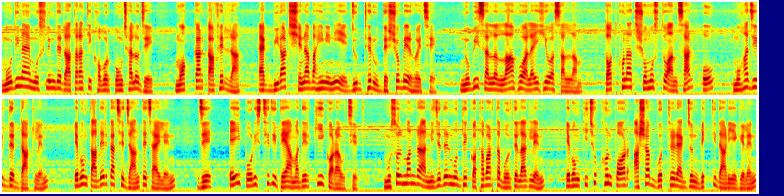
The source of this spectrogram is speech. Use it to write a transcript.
মদিনায় মুসলিমদের রাতারাতি খবর পৌঁছালো যে, মক্কার কাফেররা এক বিরাট সেনাবাহিনী নিয়ে যুদ্ধের উদ্দেশ্য বের হয়েছে। নবী সাল্লাহ আলাইহি ওয়াসাল্লাম তৎক্ষণাৎ সমস্ত আনসার ও মুহাজিরদের ডাকলেন এবং তাদের কাছে জানতে চাইলেন যে এই পরিস্থিতিতে আমাদের কি করা উচিত? মুসলমানরা নিজেদের মধ্যে কথাবার্তা বলতে লাগলেন এবং কিছুক্ষণ পর আসাব গোত্রের একজন ব্যক্তি দাঁড়িয়ে গেলেন,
